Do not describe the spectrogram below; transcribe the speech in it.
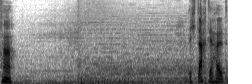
Hm. Ich dachte halt,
